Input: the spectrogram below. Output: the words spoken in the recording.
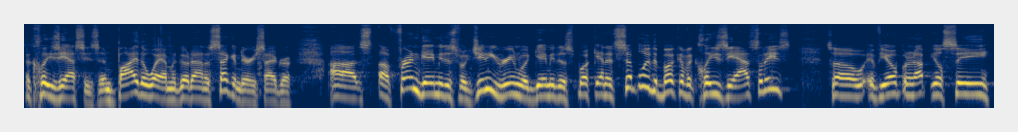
Ecclesiastes, and by the way, I'm going to go down a secondary side road. Uh, a friend gave me this book. Jeannie Greenwood gave me this book, and it's simply the book of Ecclesiastes. So if you open it up, you'll see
